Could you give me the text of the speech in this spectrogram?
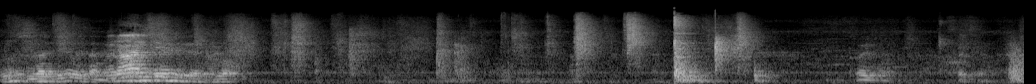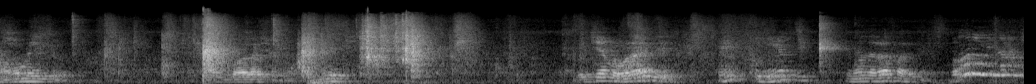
Non si va a hein. dire questa cosa. Non ha niente. Öyle. Pudim aqui. Manda lá fala. Bora, Minas!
